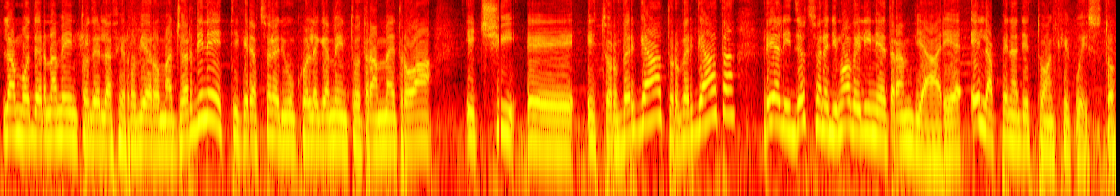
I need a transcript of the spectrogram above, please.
l'ammodernamento della ferrovia Roma Giardinetti, creazione di un collegamento tra metro A e C e, e Tor, Vergata, Tor Vergata, realizzazione di nuove linee tranviarie e l'ha appena detto anche questo.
